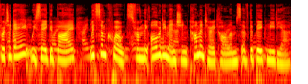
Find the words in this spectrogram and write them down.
For today, we say goodbye with some quotes from the already mentioned commentary columns of the big media.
